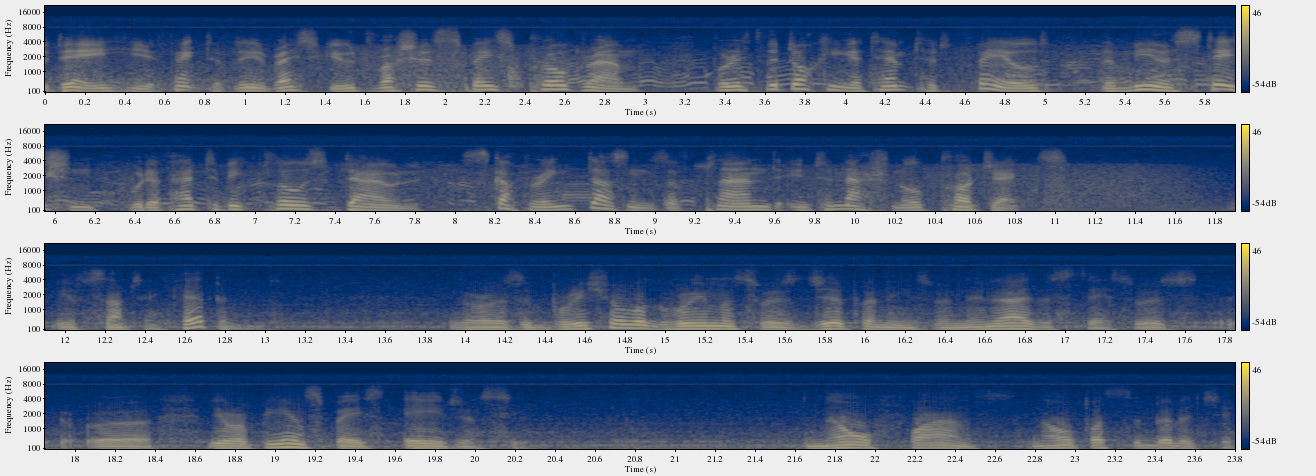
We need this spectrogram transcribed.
Today he effectively rescued Russia's space program, for if the docking attempt had failed, the Mir station would have had to be closed down, scuppering dozens of planned international projects if something happened, there was a breach of agreements with Japanese, with the United States, with uh, European Space Agency. No funds, no possibility.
